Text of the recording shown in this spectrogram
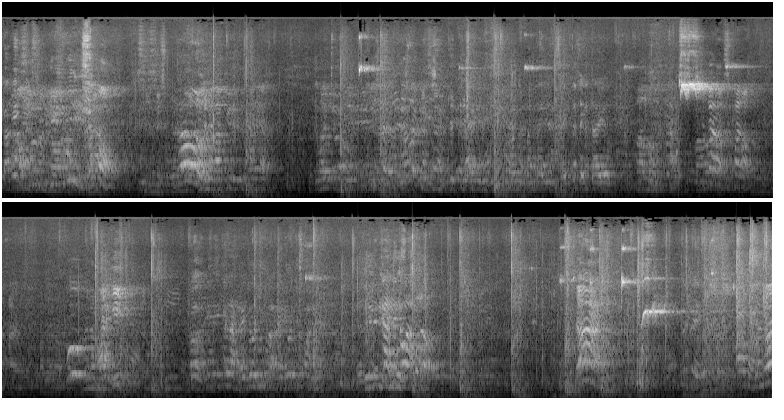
Pareil, pareil. Non! Ayaw mo kung nakantay na. Side to side tayo. Parang, parang. Oh, Aki! Oh, hindi ka lang. I told you ba? I told you ba? Dito ka, dito ka! Dan! Ano?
